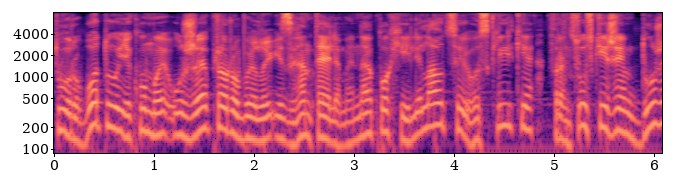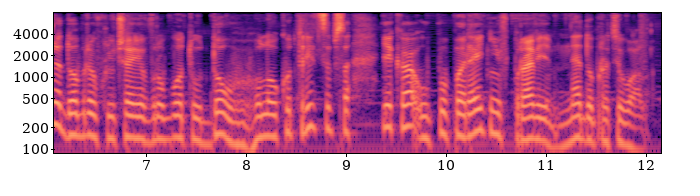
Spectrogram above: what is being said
ту роботу, яку ми вже проробили із гантелями на похилій лавці, оскільки французький жим дуже добре включає в роботу довгу головку тріцепса, яка у попередній вправі не допрацювала.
